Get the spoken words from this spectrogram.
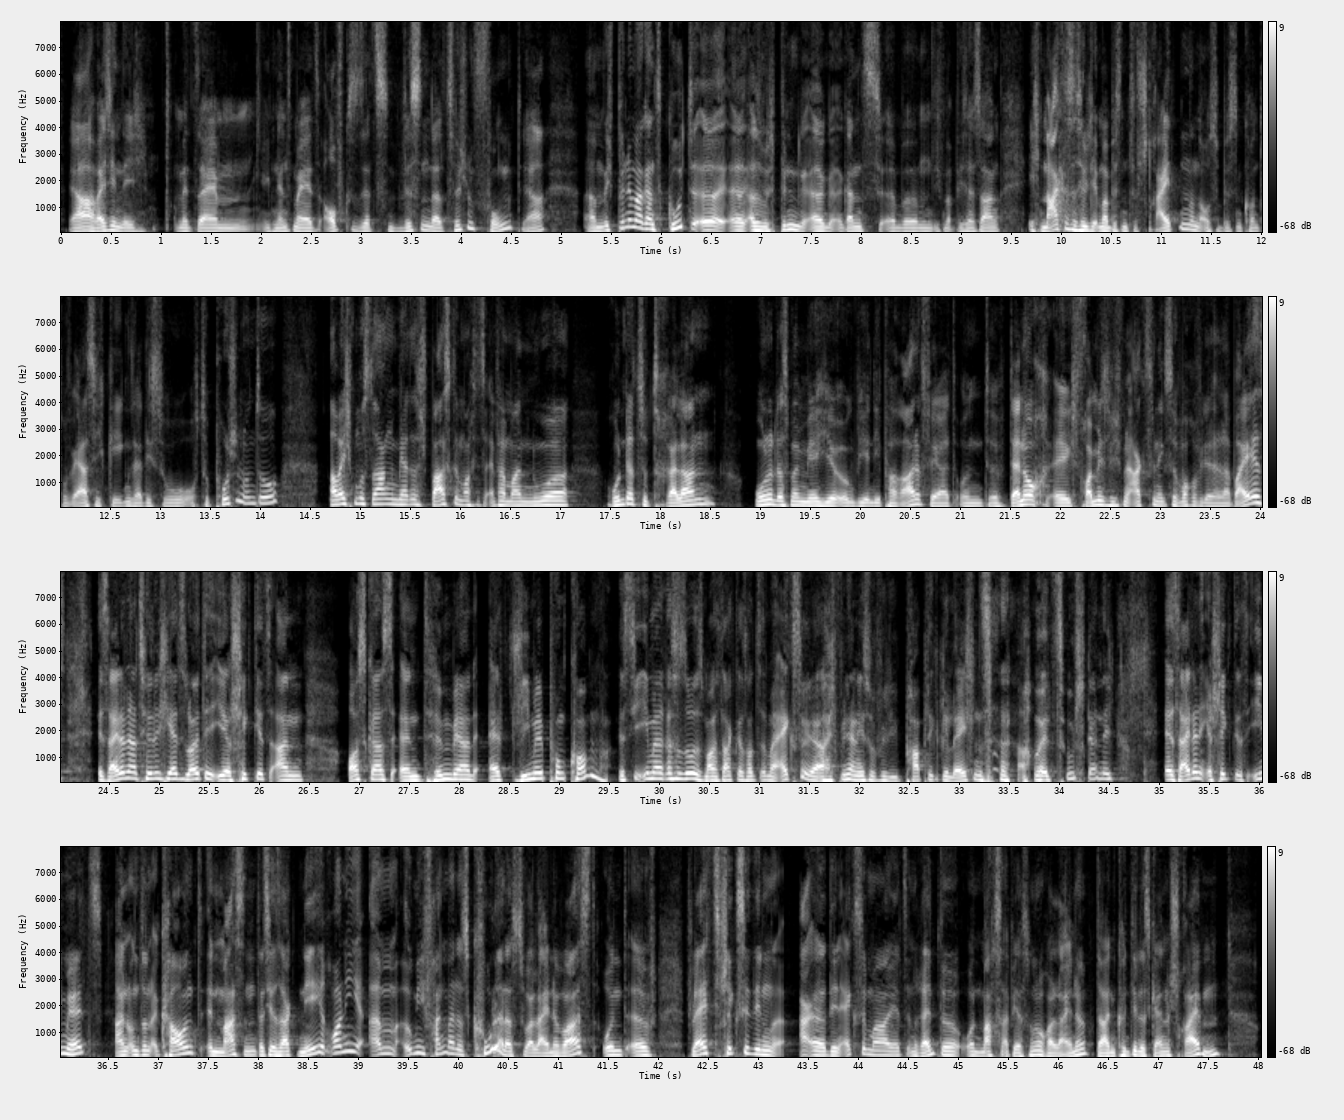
ja, weiß ich nicht, mit seinem, ich nenne es mal jetzt aufgesetzten Wissen dazwischen funkt, ja. Ähm, ich bin immer ganz gut, äh, äh also ich bin äh, ganz, äh, ich, wie soll ich sagen, ich mag es natürlich immer ein bisschen zu streiten und auch so ein bisschen kontrovers sich gegenseitig so auch zu pushen und so. Aber ich muss sagen, mir hat es Spaß gemacht, jetzt einfach mal nur runter zu trällern, ohne dass man mir hier irgendwie in die Parade fährt. Und äh, dennoch, äh, ich freue mich natürlich, wenn Axel nächste Woche wieder dabei ist. Es sei denn natürlich jetzt, Leute, ihr schickt jetzt an oscarsandhimbeeren.gmail.com ist die E-Mail-Adresse so. Das sagt ja sonst immer Excel. Ja, ich bin ja nicht so für die Public Relations Arbeit zuständig. Es sei denn, ihr schickt jetzt E-Mails an unseren Account in Massen, dass ihr sagt, nee, Ronny, ähm, irgendwie fand man das cooler, dass du alleine warst und äh, vielleicht schickst du den, äh, den Excel mal jetzt in Rente und machst ab jetzt nur noch alleine. Dann könnt ihr das gerne schreiben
